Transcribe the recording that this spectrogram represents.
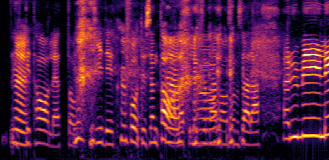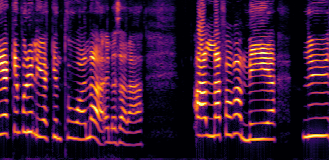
Nej. 90-talet och tidigt 2000-tal. Ja. Att det liksom är någon som så här, är du med i leken får du leken tåla. Eller så här, alla får vara med. Nu,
